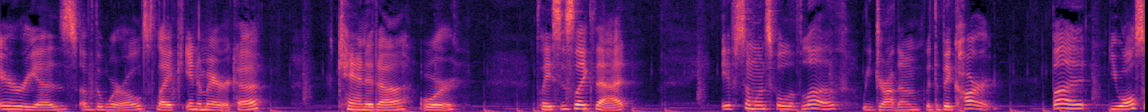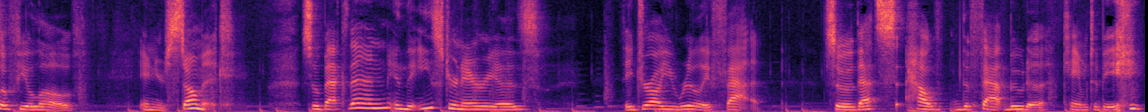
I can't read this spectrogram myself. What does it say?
areas of the world, like in America, Canada, or places like that, if someone's full of love, we draw them with a big heart. But you also feel love in your stomach. So back then, in the eastern areas, they draw you really fat. So that's how the fat Buddha came to be.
